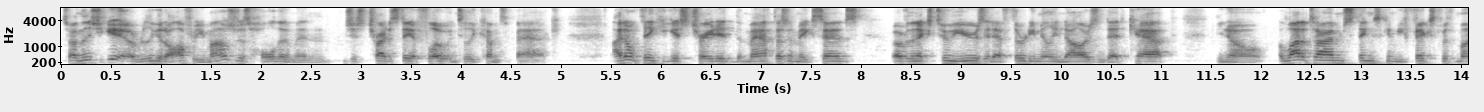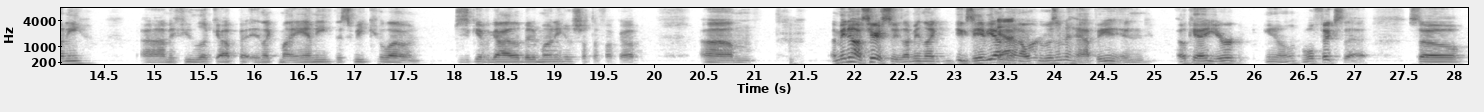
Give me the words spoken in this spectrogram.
So, unless you get a really good offer, you might as well just hold him and just try to stay afloat until he comes back. I don't think he gets traded. The math doesn't make sense. Over the next two years, they'd have $30 million in dead cap. You know, a lot of times things can be fixed with money. Um, if you look up in like Miami this week alone, just give a guy a little bit of money, he'll shut the fuck up. Um, I mean, no, seriously. I mean, like Xavier yeah. Howard wasn't happy, and okay, you're, you know, we'll fix that. So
